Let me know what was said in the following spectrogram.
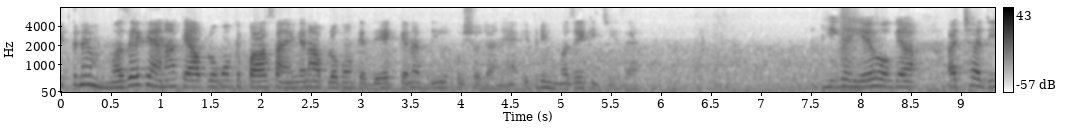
इतने मज़े के हैं ना कि आप लोगों के पास आएँगे ना, आप लोगों के देख के ना दिल खुश हो जाने हैं। इतनी मज़े की चीज़ है। ठीक है, ये हो गया। अच्छा जी,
